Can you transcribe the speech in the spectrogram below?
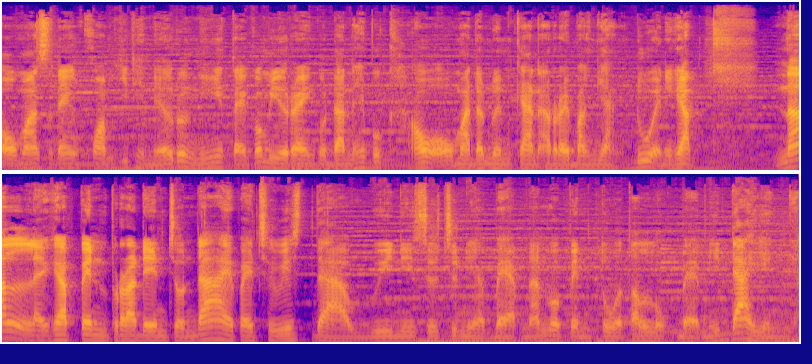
ออกมาแสดงความคิดเห็นในเรื่องนี้ แต่ก็มีแรงกดดันให้พวกเขาออกมาดำเนินการอะไรบางอย่างด้วยนะครับนั่นแหละครับเป็นประเด็นจนได้ไปชวิสดาวินิซูจูเนียแบบนั้นว่าเป็นตัวตลกแบบนี้ได้ยังไง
